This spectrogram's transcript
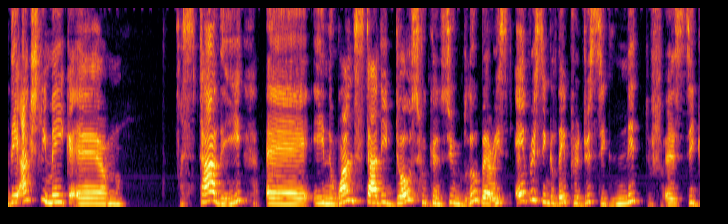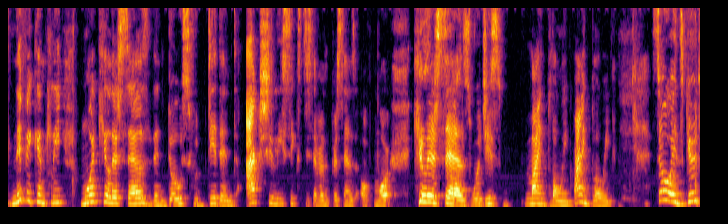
they actually make um, study uh, in one study those who consume blueberries every single day produce uh, significantly more killer cells than those who didn't. Actually 67% of more killer cells which is mind-blowing mind-blowing. So it's good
